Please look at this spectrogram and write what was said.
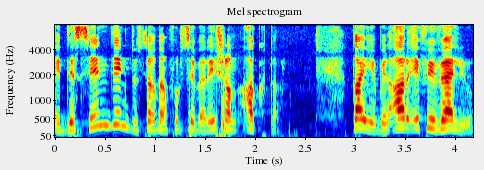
ال descending تستخدم for separation أكتر. طيب ال RF value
